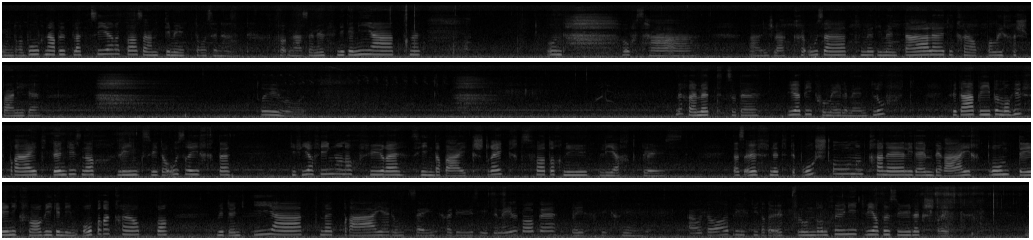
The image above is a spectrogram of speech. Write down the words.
unter dem Bauchnabel platzieren, ein paar Zentimeter auseinander. Dort Nasenöffnungen einatmen und aufs Haar alle Schlacken ausatmen, die mentalen, die körperlichen Spannungen. Dreimal. Wir kommen zu der Übung vom Element Luft. Für da bleiben wir hüftbreit, können uns nach links wieder ausrichten, die vier Finger nach vorne, das Hinterbein gestreckt, das Vorderknie leicht gelöst. Das öffnet den Brustraum und Kanäle in diesem Bereich, darum Dehnung vorwiegend im oberen Körper. Wir einatmen, drehen und senken uns mit dem Ellbogen Richtung Knie. Auch da bleibt wieder der Öpfel unter dem Knie, die Wirbelsäule gestreckt.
